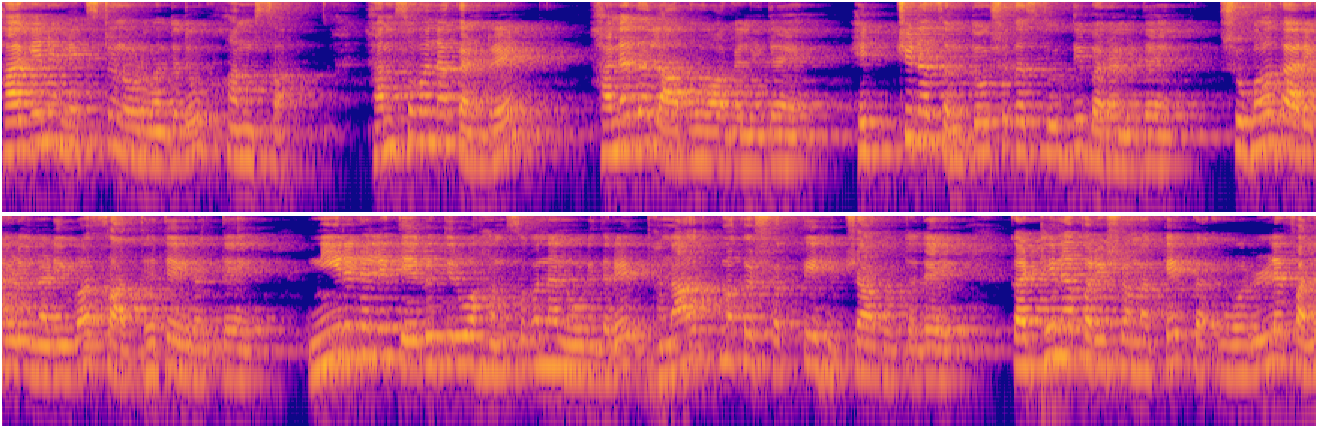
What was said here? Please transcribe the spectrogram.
ಹಾಗೆಯೇ ನೆಕ್ಸ್ಟ್ ನೋಡುವಂಥದ್ದು ಹಂಸ. ಹಂಸವನ್ನು ಕಂಡ್ರೆ ಹಣದ ಲಾಭವಾಗಲಿದೆ, ಹೆಚ್ಚಿನ ಸಂತೋಷದ ಸುದ್ದಿ ಬರಲಿದೆ, ಶುಭ ಕಾರ್ಯಗಳು ನಡೆಯುವ ಸಾಧ್ಯತೆ ಇರುತ್ತೆ. ನೀರಿನಲ್ಲಿ ತೇಲುತ್ತಿರುವ ಹಂಸವನ್ನು ನೋಡಿದರೆ ಧನಾತ್ಮಕ ಶಕ್ತಿ ಹೆಚ್ಚಾಗುತ್ತದೆ. ಕಠಿಣ ಪರಿಶ್ರಮಕ್ಕೆ ಕ, ಒಳ್ಳೆ ಫಲ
